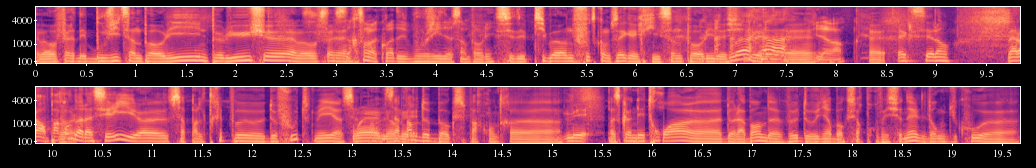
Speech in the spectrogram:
elle m'a offert des bougies de Sampaoli, une peluche, elle m'a offert. Ça ressemble à quoi des bougies de Saint-Pauli C'est des petits ballons de foot comme ça, qui écrit Sampaoli dessus. et, euh, Évidemment. Excellent. Mais alors, par contre, dans la série, euh, ça parle très peu de foot, mais euh, ça, Ouais, parle, non, ça mais- parle de boxe, par contre. euh, mais parce qu'un des trois euh, de la bande veut devenir boxeur professionnel, donc du coup. euh,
